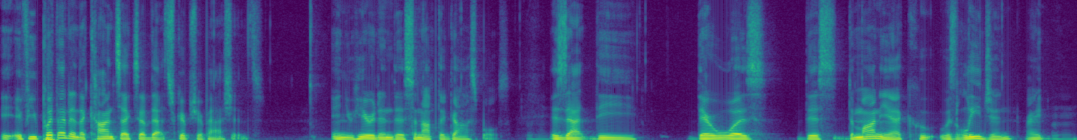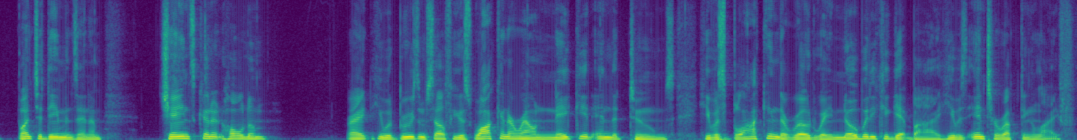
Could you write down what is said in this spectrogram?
if you put that in the context of that scripture passage and you hear it in the synoptic gospels mm-hmm. is that the there was this demoniac who was legion right mm-hmm. bunch of demons in him chains couldn't hold him right he would bruise himself he was walking around naked in the tombs he was blocking the roadway nobody could get by he was interrupting life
